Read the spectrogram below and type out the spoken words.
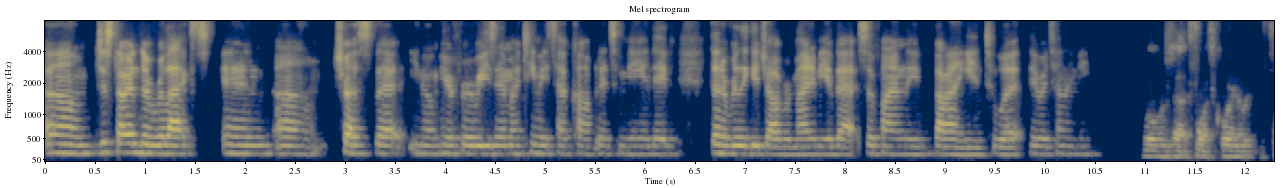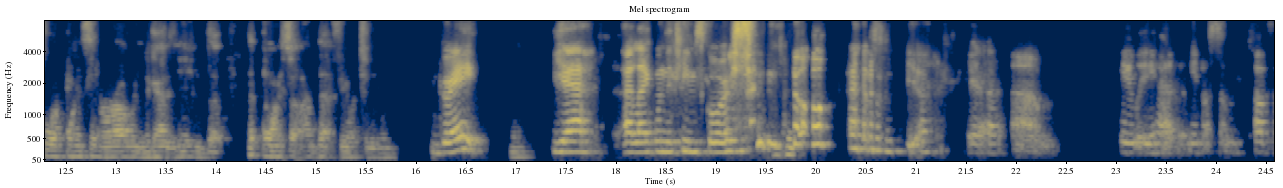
um, just starting to relax and um, trust that you know I'm here for a reason. My teammates have confidence in me, and they've done a really good job reminding me of that. So finally buying into what they were telling me. What was that fourth quarter? Four points in a row, and the guys needed the, the points. How that feel to them. Great. Mm-hmm. Yeah, I like when the team scores. yeah. Yeah. Um, Haley had, you know, some tough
